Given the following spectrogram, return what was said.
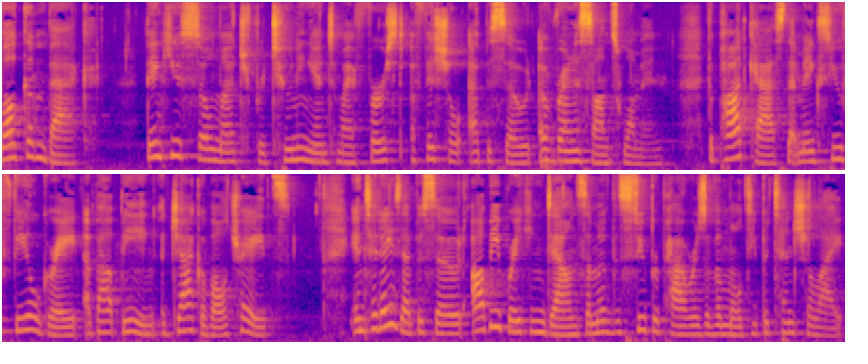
Welcome back. Thank you so much for tuning in to my first official episode of Renaissance Woman, the podcast that makes you feel great about being a jack of all trades. In today's episode, I'll be breaking down some of the superpowers of a multi potentialite,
